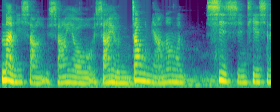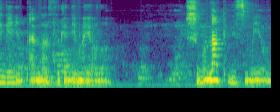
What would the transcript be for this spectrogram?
那你想想有想有你丈母娘那么细心贴心的给你带，那是肯定没有的，是吧？那肯定是没有的。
